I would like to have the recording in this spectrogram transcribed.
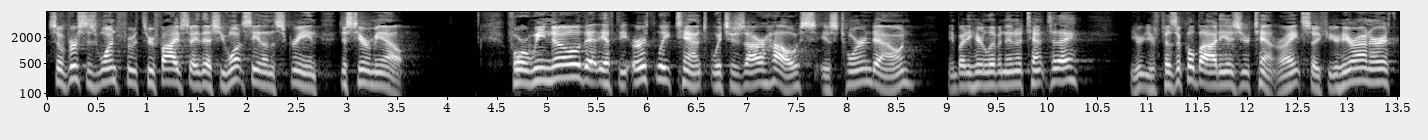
So verses 1 through 5 say this. You won't see it on the screen, just hear me out. For we know that if the earthly tent, which is our house, is torn down, anybody here living in a tent today? Your, your, physical body is your tent, right? So if you're here on earth,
